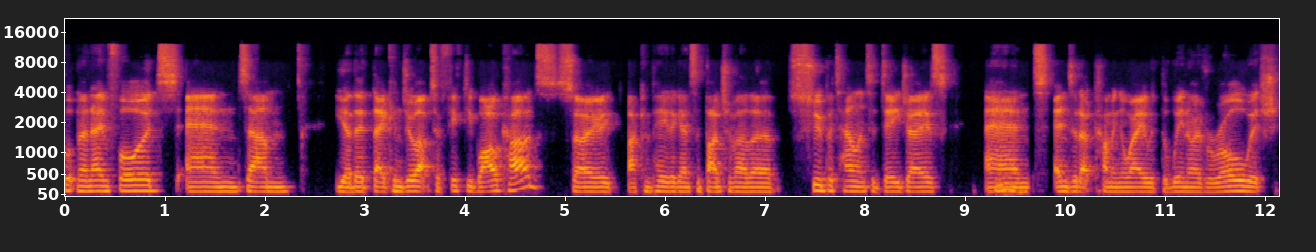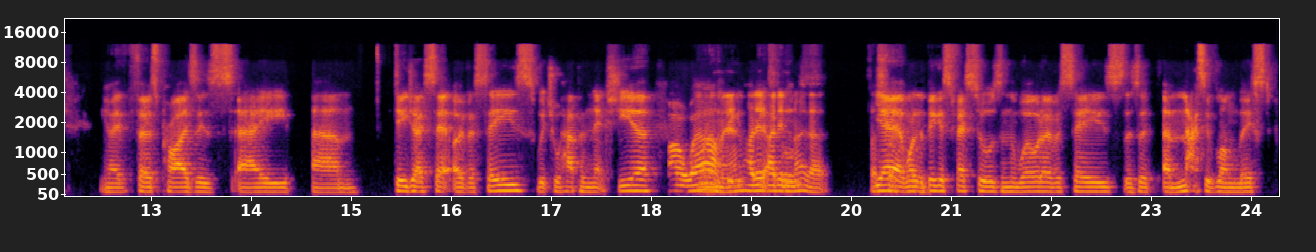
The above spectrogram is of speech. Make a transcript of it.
put my name forwards, and um, yeah, they, they can do up to fifty wildcards. So I compete against a bunch of other super talented DJs. And mm. ended up coming away with the win overall, which, you know, first prize is a um, DJ set overseas, which will happen next year. Oh, wow, man. I, did, I didn't know that. That's yeah, one of the biggest festivals in the world overseas. There's a, a massive long list.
